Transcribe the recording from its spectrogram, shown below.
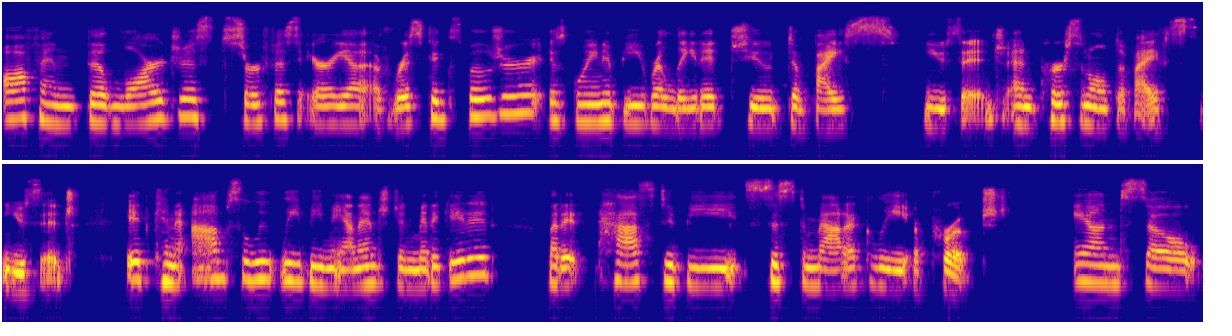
often the largest surface area of risk exposure is going to be related to device usage and personal device usage. It can absolutely be managed and mitigated, but it has to be systematically approached. And so,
